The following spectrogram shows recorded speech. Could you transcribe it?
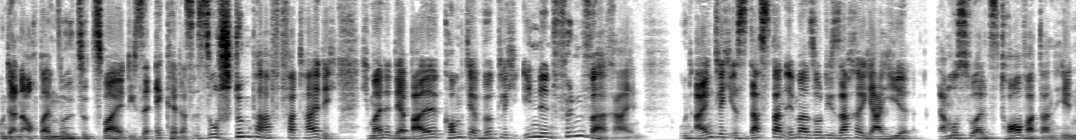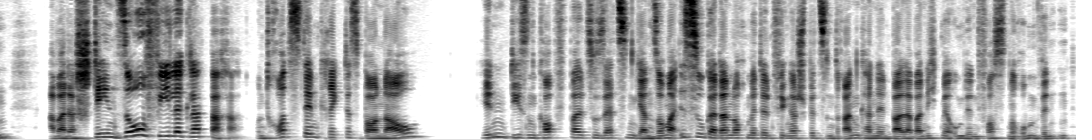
Und dann auch beim 0 zu 2, diese Ecke, das ist so stümperhaft verteidigt. Ich meine, der Ball kommt ja wirklich in den Fünfer rein. Und eigentlich ist das dann immer so die Sache, ja hier, da musst du als Torwart dann hin. Aber da stehen so viele Gladbacher. Und trotzdem kriegt es Bornau hin, diesen Kopfball zu setzen. Jan Sommer ist sogar dann noch mit den Fingerspitzen dran, kann den Ball aber nicht mehr um den Pfosten rumwinden.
